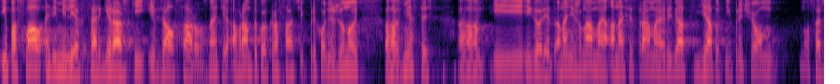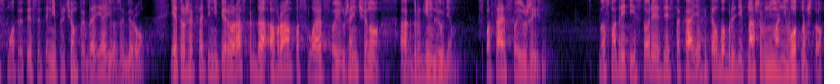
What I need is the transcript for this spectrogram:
и послал Авимелех, царь Герарский, и взял Сару». Знаете, Авраам такой красавчик, приходит с женой э, в местность, э, и, и говорит, она не жена моя, она сестра моя, ребят, я тут ни при чем, ну, царь смотрит, если ты ни при чем, тогда я ее заберу. И это уже, кстати, не первый раз, когда Авраам посылает свою женщину а, к другим людям, спасая свою жизнь. Но смотрите, история здесь такая. Я хотел бы обратить наше внимание вот на что.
